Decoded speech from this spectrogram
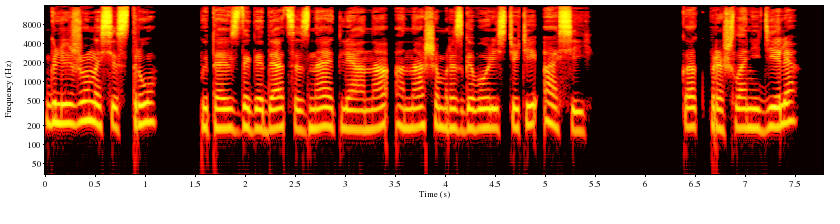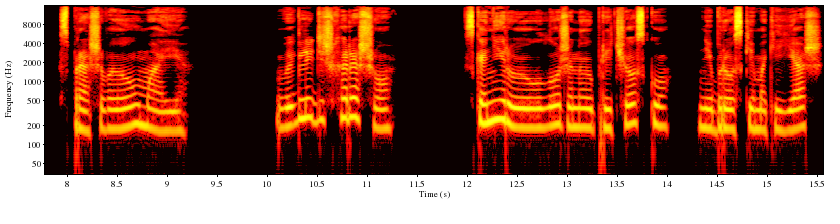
Гляжу на сестру, пытаюсь догадаться, знает ли она о нашем разговоре с тетей Асей. «Как прошла неделя?» — спрашиваю у Майи. «Выглядишь хорошо». Сканирую уложенную прическу, неброский макияж,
